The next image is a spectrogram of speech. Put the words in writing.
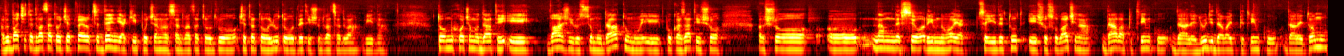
А ви бачите, 24 це день, який починався 22 лютого 2022 війна. То ми хочемо дати і важливість цьому датуму і показати, що, що о, нам не все рівно, як це йде тут, і що Словаччина дава підтримку далі. Люди дають підтримку далі тому,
